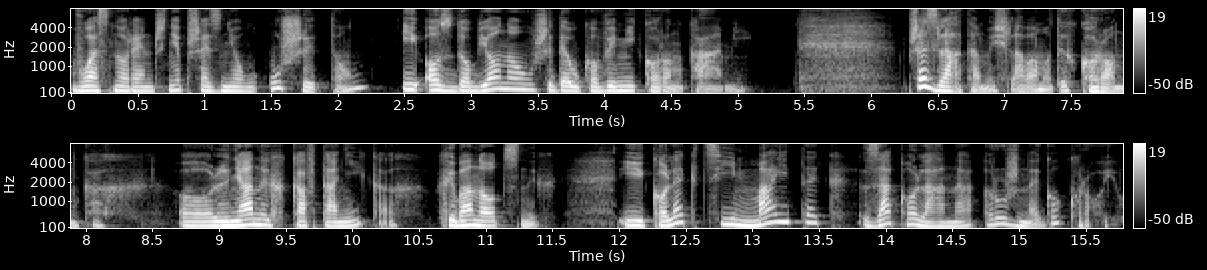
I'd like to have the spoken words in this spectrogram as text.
własnoręcznie przez nią uszytą i ozdobioną szydełkowymi koronkami. Przez lata myślałam o tych koronkach o lnianych kaftanikach, chyba nocnych i kolekcji majtek za kolana różnego kroju.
